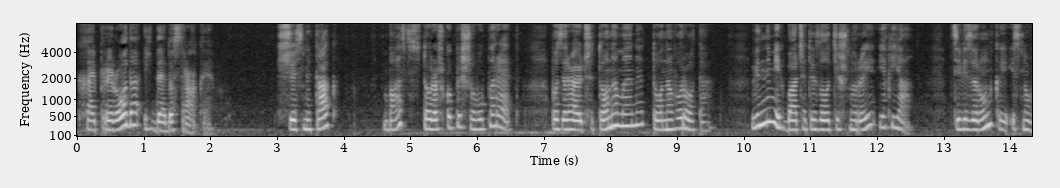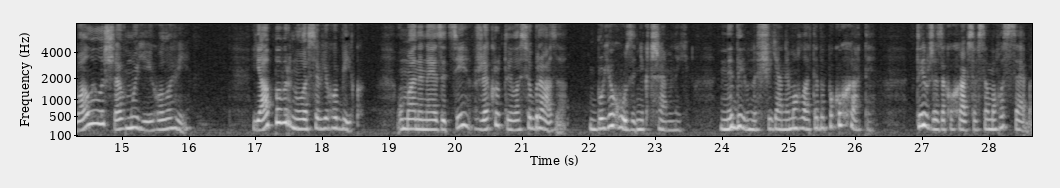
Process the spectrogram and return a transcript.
Хай природа йде до сраки. Щось не так? Бас сторожко пішов уперед, позираючи то на мене, то на ворота. Він не міг бачити золоті шнури, як я. Ці візерунки існували лише в моїй голові. Я повернулася в його бік. У мене на язиці вже крутилась образа. Боягузи нікчемний. Не дивно, що я не могла тебе покохати. Ти вже закохався в самого себе.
